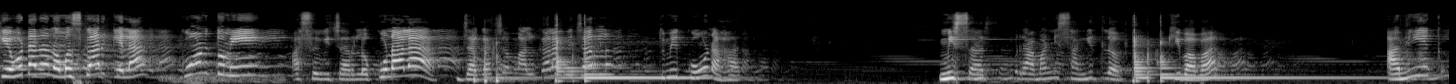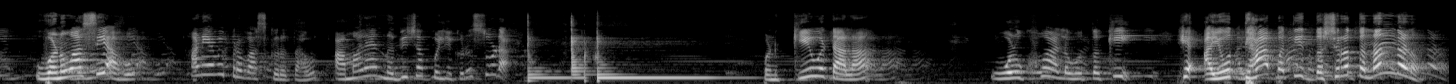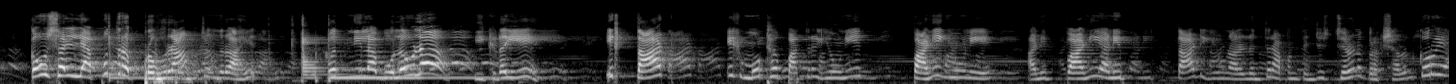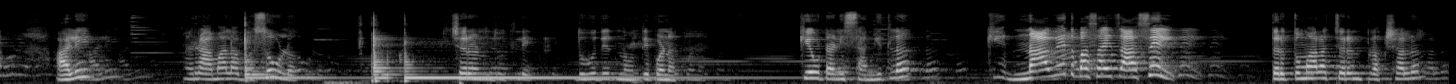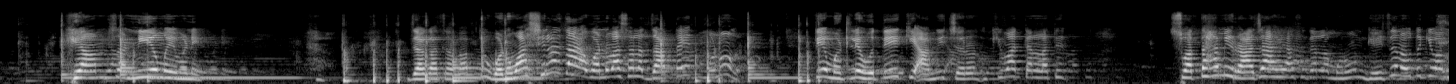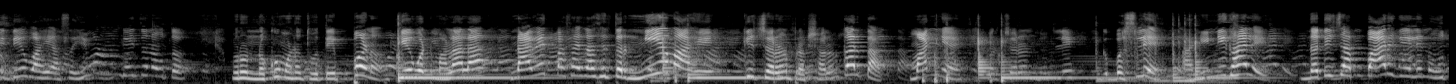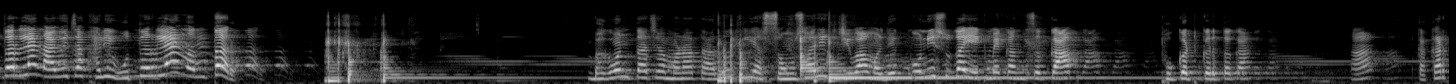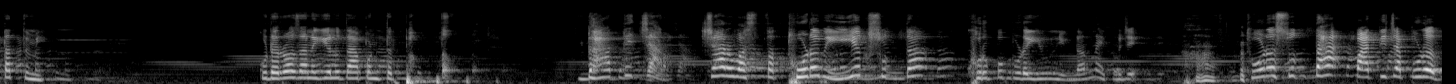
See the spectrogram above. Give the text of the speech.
केवटानं नमस्कार केला कोण तुम्ही? असं विचारलं कोणाला? जगाच्या मालकाला विचारलं तुम्ही कोण आहात? मी सर रामांनी सांगितलं की बाबा आम्ही एक वनवासी आहोत आणि आम्ही प्रवास करत आहोत. आम्हाला या नदीच्या पलीकडे सोडा. पण केवटाला ओळखू आलं होतं की हे अयोध्यापती दशरथ नंदन कौशल्या पुत्र प्रभू रामचंद्र आहेत. पत्नीला बोलवलं इकडे ये. एक ताट एक मोठं पात्र घेऊन ये पाणी घेऊन ये. आणि पाणी आणि ताट घेऊन आल्यानंतर आपण त्यांचे चरण प्रक्षालन करूया. आले. रामाला बसवलं. चरण धुतले. धुवू देत नव्हते पण केवटाने सांगितलं की नावेत बसायचं असेल तर तुम्हाला चरण प्रक्षालन हे आमचा नियम आहे म्हणे. जगाचा बाप तो वनवासीला जा वनवासाला जाता येत म्हणून. ते म्हटले होते की आम्ही चरण किंवा त्यांना ते स्वतः मी राजा आहे असं त्यांना म्हणून घ्यायचं नव्हतं किंवा मी देव आहे असं हे म्हणून घ्यायचं नव्हतं. म्हणून नको म्हणत होते पण केवट म्हणाला नावेत बसायचं असेल तर नियम आहे की चरण प्रक्षालन करतात. मान्य आहे. तर चरण धुतले बसले आणि निघाले. नदीच्या पार गेले न उतरल्या नावेच्या खाली उतरल्यानंतर भगवंताच्या मनात आलं की या संसारिक जीवामध्ये कोणी सुद्धा एकमेकांचं काम फुकट करतं का? हा? का करतात तुम्ही? कुठं रोजाने गेलो तर आपण तर फक्त दहा ते चार चार वाजता थोडं बी एक सुद्धा खुरप पुढे येऊन निघणार नाहीत. म्हणजे थोडं सुद्धा पातीच्या पुढं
